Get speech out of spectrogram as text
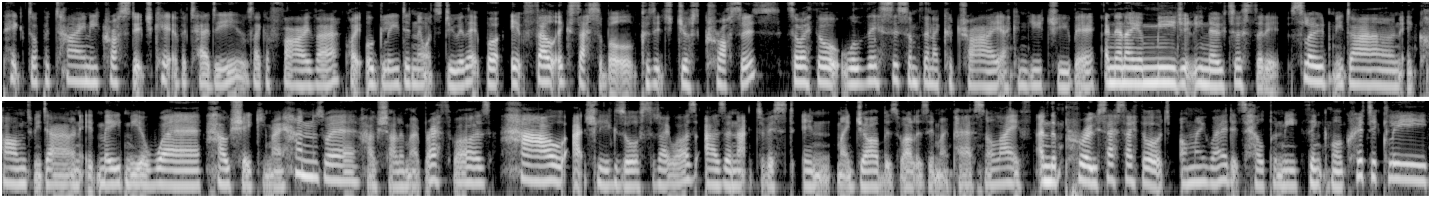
picked up a tiny cross stitch kit of a teddy. It was like a fiver, quite ugly, didn't know what to do with it, but it felt accessible because it's just crosses. So I thought, well, this is something I could try. I can YouTube it. And then I immediately noticed that it slowed me down, it calmed me down, it made me aware how shaky my hands were, how shallow my breath was, how actually exhausted I was as an activist in my job as well as in my personal life. And the process, I thought, oh my word, it's helping me think more critically.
